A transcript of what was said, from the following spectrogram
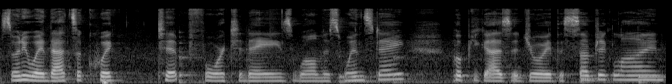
So, anyway, that's a quick tip for today's Wellness Wednesday. Hope you guys enjoyed the subject line,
